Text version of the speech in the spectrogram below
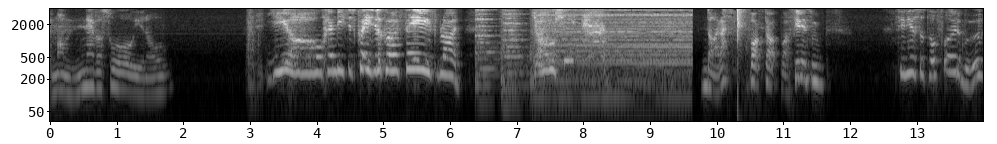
Their mum never saw, you know. Yo, Candace is crazy. Look at her face, blood. Yo, she's tapped. Nah, that's fucked up, bro. Feeling some. Feeling so tough, bro.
